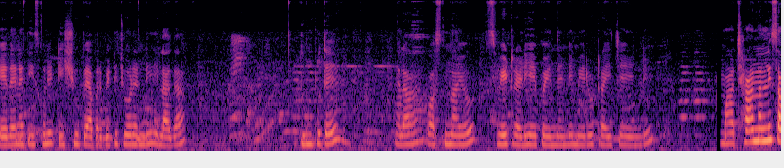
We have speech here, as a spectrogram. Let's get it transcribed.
ఏదైనా తీసుకొని టిష్యూ పేపర్ పెట్టి చూడండి ఇలాగా తుంపితే ఎలా వస్తున్నాయో. స్వీట్ రెడీ అయిపోయిందండి. మీరు ట్రై చేయండి. మా ఛానల్ని సప్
